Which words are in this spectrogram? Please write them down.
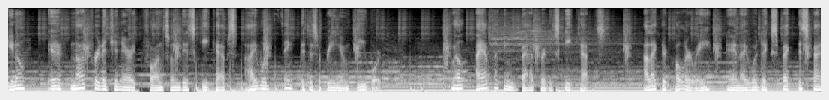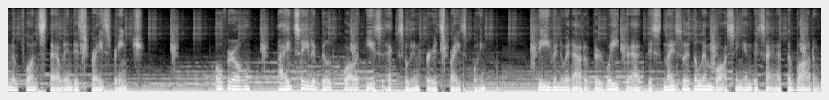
You know, if not for the generic fonts on these keycaps, I would think this is a premium keyboard. Well, I have nothing bad for these keycaps. I like their colorway, and I would expect this kind of font style in this price range. Overall, I'd say the build quality is excellent for its price point. They even went out of their way to add this nice little embossing and design at the bottom.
